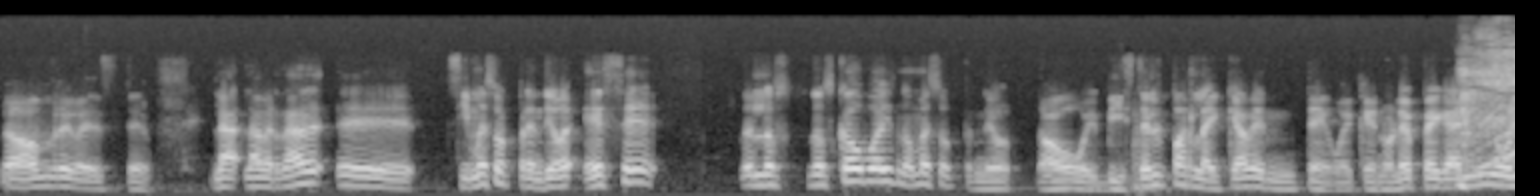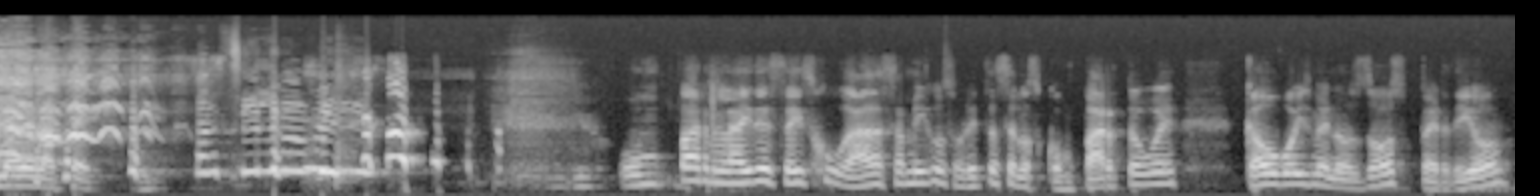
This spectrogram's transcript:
No, hombre, güey, este, la, la verdad, eh, sí me sorprendió ese, los, los Cowboys no me sorprendió, no, güey, viste el parlay que aventé, güey, que no le pega ni una de las seis. Así lo vi. Un parlay de seis jugadas, amigos, ahorita se los comparto, güey, Cowboys menos 2, perdió.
